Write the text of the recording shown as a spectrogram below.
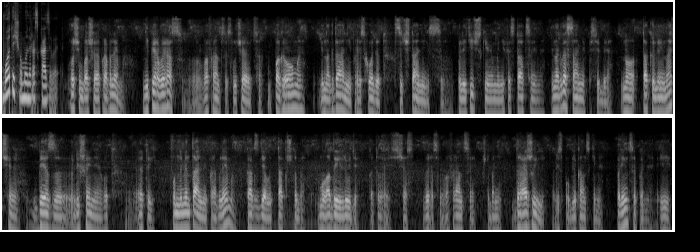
Вот о чем он рассказывает. Очень большая проблема. Не первый раз во Франции случаются погромы. Иногда они происходят в сочетании с политическими манифестациями, иногда сами по себе. Но так или иначе, без решения вот этой фундаментальной проблемы, как сделать так, чтобы молодые люди, которые сейчас выросли во Франции, чтобы они дорожили республиканскими принципами и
